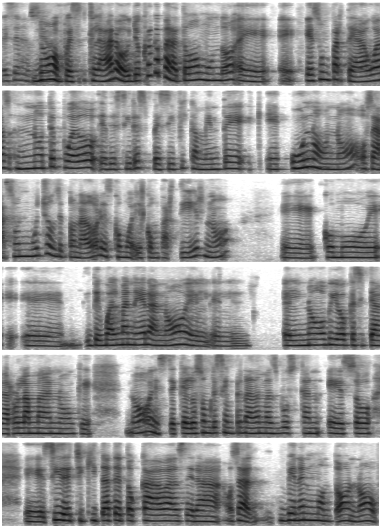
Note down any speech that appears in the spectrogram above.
esa emoción? No, pues claro, yo creo que para todo mundo eh, eh, es un parteaguas. No te puedo eh, decir específicamente uno, ¿no? O sea, son muchos detonadores, como el compartir, ¿no? como de igual manera, ¿no? el el novio, que si te agarró la mano, que, ¿no? Este, que los hombres siempre nada más buscan eso. Eh, si de chiquita te tocabas, era, o sea, vienen un montón, ¿no?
